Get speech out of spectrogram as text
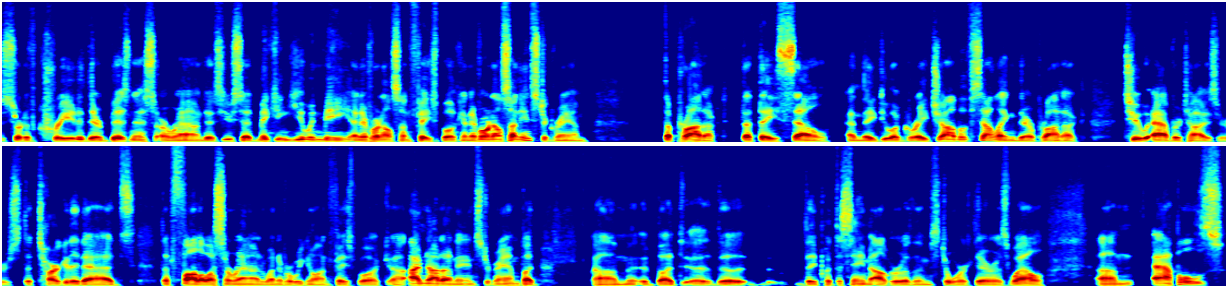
sort of created their business around, as you said, making you and me and everyone else on Facebook and everyone else on Instagram the product that they sell. And they do a great job of selling their product to advertisers, the targeted ads that follow us around whenever we go on Facebook. Uh, I'm not on Instagram, but um, but uh, the they put the same algorithms to work there as well. Um, Apple's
